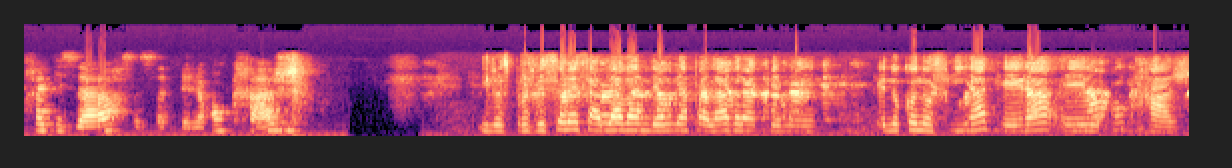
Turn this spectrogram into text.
très bizarre, ça s'appelle ancrage. Y los profesores hablaban de una palabra que, me- que no conocía, que era el ancrage.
